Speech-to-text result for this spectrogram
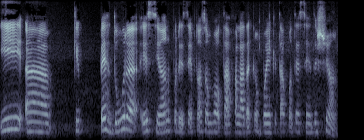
e ah, que perdura esse ano, por exemplo, nós vamos voltar a falar da campanha que está acontecendo este ano.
